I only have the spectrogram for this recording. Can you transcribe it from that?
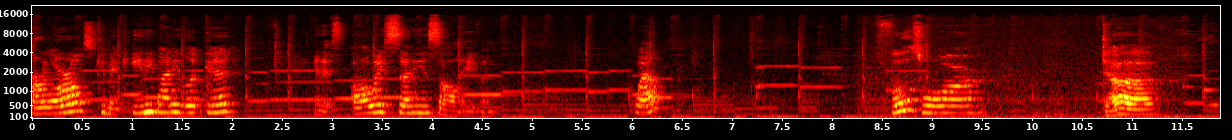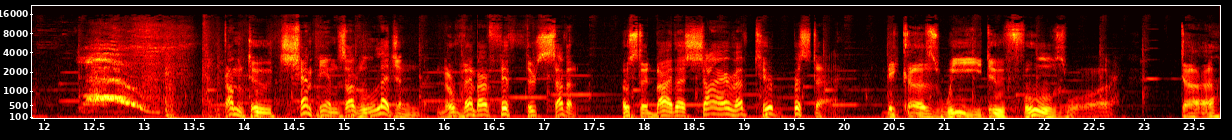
Our laurels can make anybody look good, and it's always sunny in Sol Haven. Well, Fool's War. Duh. Come to Champions of Legend, November 5th through 7th, hosted by the Shire of Tir Briste. Because we do Fool's War. Duh.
